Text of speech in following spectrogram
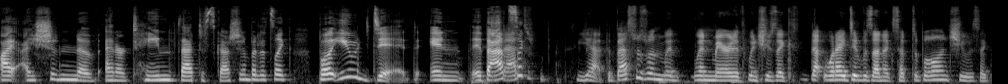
I, I shouldn't have entertained that discussion." But it's like, but you did, and that's, That's like, yeah. The best was when when, when Meredith when she was like that what I did was unacceptable, and she was like,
